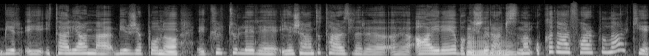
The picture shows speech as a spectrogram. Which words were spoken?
bir e, İtalyanla bir Japonu, e, kültürleri, yaşantı tarzları, e, aileye bakışları hı hı. açısından o kadar farklılar ki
